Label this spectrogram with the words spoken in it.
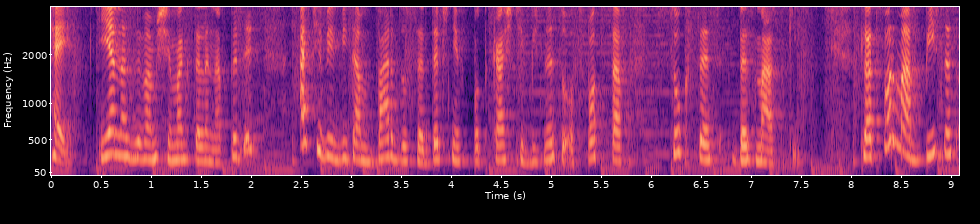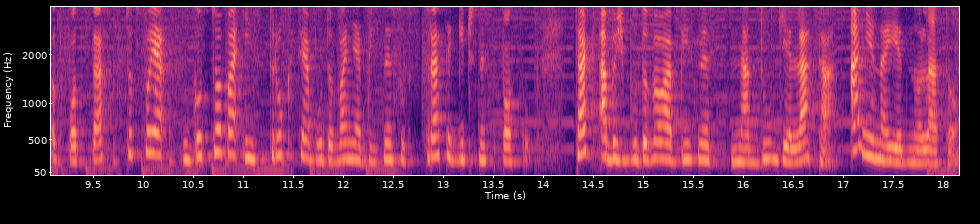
Hej, ja nazywam się Magdalena Pydych, a Ciebie witam bardzo serdecznie w podcaście Biznesu od Podstaw Sukces bez maski. Platforma Biznes od Podstaw to Twoja gotowa instrukcja budowania biznesu w strategiczny sposób, tak abyś budowała biznes na długie lata, a nie na jedno lato.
